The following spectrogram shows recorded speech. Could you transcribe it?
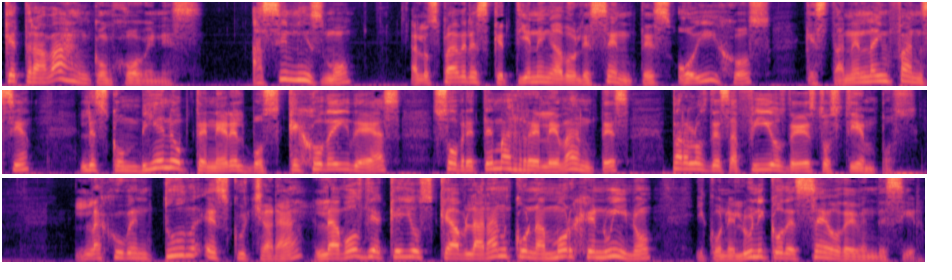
que trabajan con jóvenes. Asimismo, a los padres que tienen adolescentes o hijos que están en la infancia, les conviene obtener el bosquejo de ideas sobre temas relevantes para los desafíos de estos tiempos. La juventud escuchará la voz de aquellos que hablarán con amor genuino y con el único deseo de bendecir.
